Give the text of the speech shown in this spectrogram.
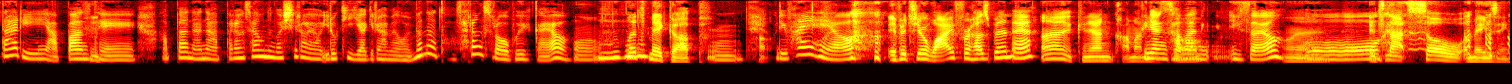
딸이 아빠한테 아빠 나는 아빠랑 싸우는 거 싫어요. 이렇게 이야기를 하면 얼마나 더 사랑스러워 보일까요? Let's make up. 우리 화해해요. If it's your wife or husband, 네? 아, 그냥 가만히 그냥 있어. 가만히 있어요? 네. 오. It's not so amazing.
